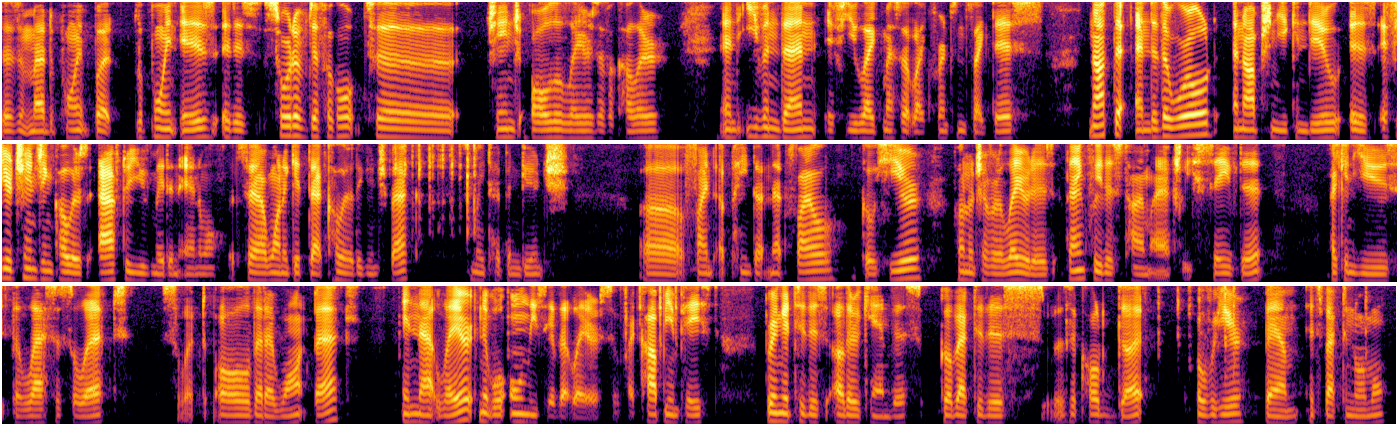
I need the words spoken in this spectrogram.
Doesn't matter the point, but the point is it is sort of difficult to change all the layers of a color. And even then, if you like mess up like for instance like this, not the end of the world, an option you can do is if you're changing colors after you've made an animal. Let's say I want to get that color of the goonch back. So let me type in goonch uh, find a paint.net file, go here, find whichever layer it is. Thankfully this time I actually saved it. I can use the lasso select, select all that I want back in that layer, and it will only save that layer. So if I copy and paste, bring it to this other canvas, go back to this, what is it called, gut, over here, bam, it's back to normal.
